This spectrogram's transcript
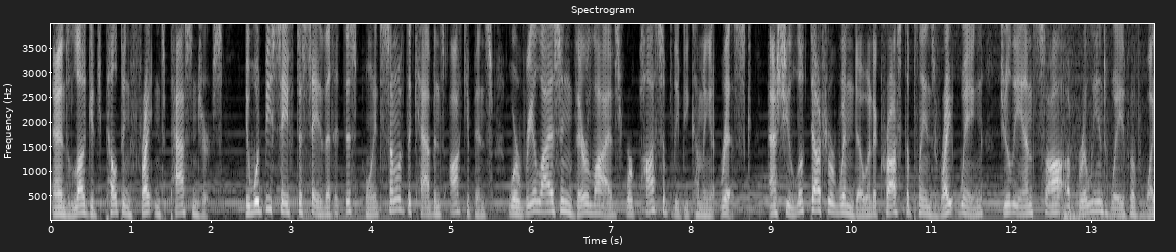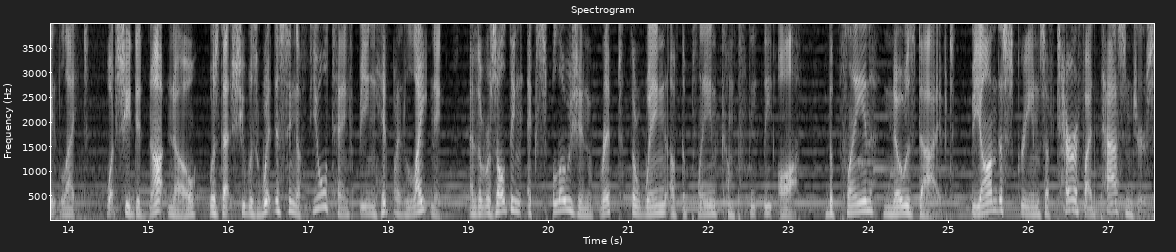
and luggage pelting frightened passengers. It would be safe to say that at this point, some of the cabin's occupants were realizing their lives were possibly becoming at risk. As she looked out her window and across the plane's right wing, Julianne saw a brilliant wave of white light. What she did not know was that she was witnessing a fuel tank being hit by lightning, and the resulting explosion ripped the wing of the plane completely off. The plane nosedived, beyond the screams of terrified passengers,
